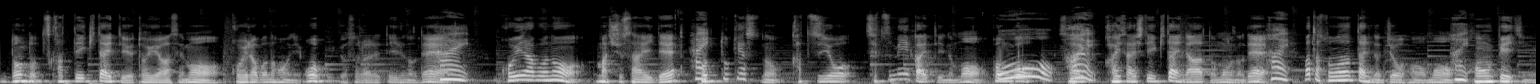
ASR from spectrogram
どんどん使っていきたいという問い合わせも、恋ラボの方に多く寄せられているので、はい。恋ラボの、まあ、主催で、はいポッドキャストの活用、説明会っていうのも今お後、はい開催していきたいなと思うので、はい。またそのあたりの情報も、はいホームページに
